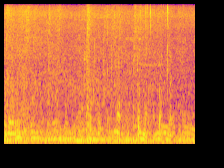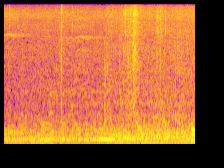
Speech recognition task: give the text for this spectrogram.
you. Cùng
